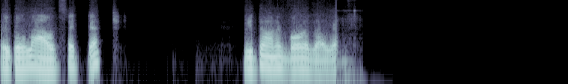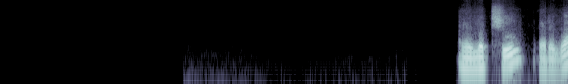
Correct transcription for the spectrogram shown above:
এইটা হলো আউটসাইডটা এটা অনেক বড় জায়গা এই হলো চুল এরেগা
